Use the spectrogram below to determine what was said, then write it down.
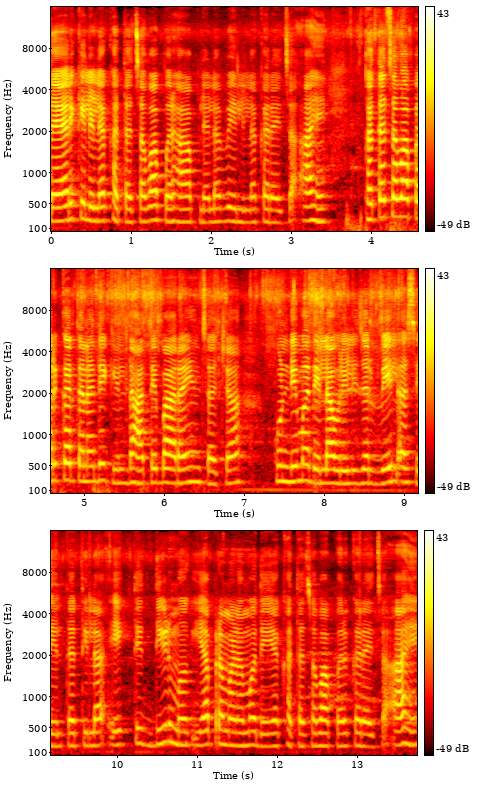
तयार केलेल्या खताचा वापर हा आपल्याला वेलीला करायचा आहे. खताचा वापर करताना देखील दहा ते बारा इंचाच्या कुंडीमध्ये लावलेली जर वेल असेल तर तिला एक ते दीड मग या प्रमाणामध्ये या खताचा वापर करायचा आहे.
